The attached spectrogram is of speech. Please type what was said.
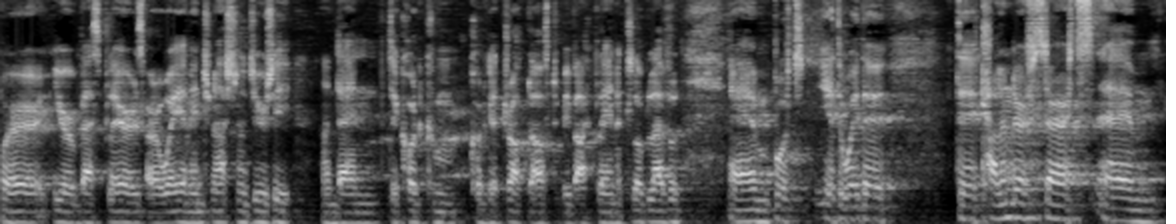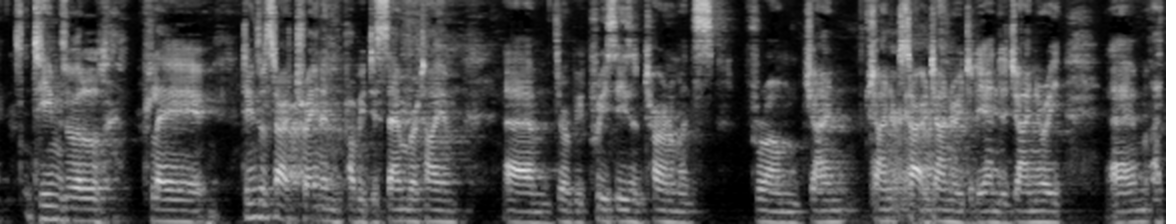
where your best players are away on international duty and then they could come could get dropped off to be back playing at club level. Um, but yeah, the way the the calendar starts, um, teams will play. Teams will start training probably December time. Um, there will be preseason tournaments from Jan, Jan start of January to the end of January. Um, at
